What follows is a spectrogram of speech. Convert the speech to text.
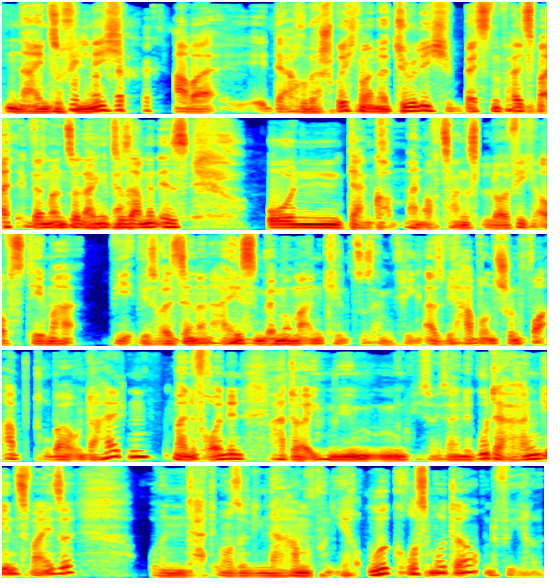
Nein, so viel nicht. Aber äh, darüber spricht man natürlich, bestenfalls mal, wenn man so lange zusammen ist. Und dann kommt man auch zwangsläufig aufs Thema, wie, wie soll es denn dann heißen, wenn wir mal ein Kind zusammenkriegen? Also wir haben uns schon vorab drüber unterhalten. Meine Freundin hat da irgendwie, wie soll ich sagen, eine gute Herangehensweise und hat immer so die Namen von ihrer Urgroßmutter und für ihre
